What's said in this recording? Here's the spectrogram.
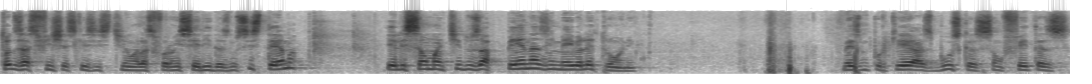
Todas as fichas que existiam, elas foram inseridas no sistema, eles são mantidos apenas em meio eletrônico. Mesmo porque as buscas são feitas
